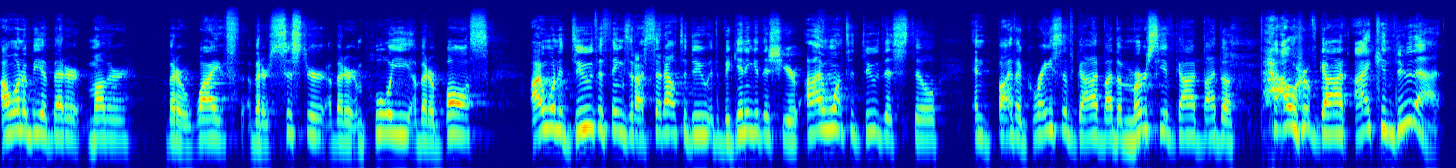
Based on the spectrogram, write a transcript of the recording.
I want to be a better mother, a better wife, a better sister, a better employee, a better boss. I want to do the things that I set out to do at the beginning of this year. I want to do this still. And by the grace of God, by the mercy of God, by the power of God, I can do that.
